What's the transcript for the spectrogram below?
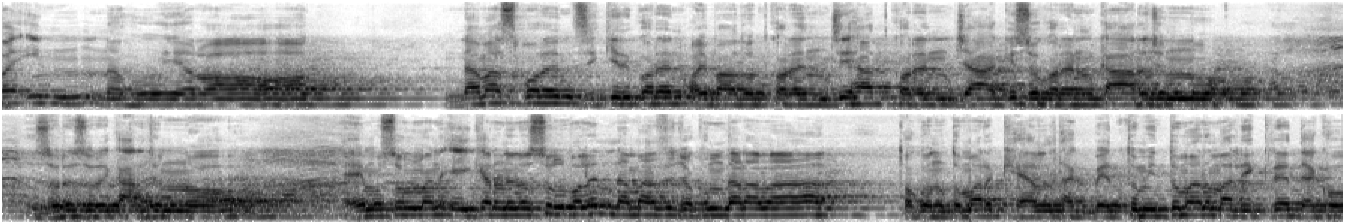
ফাইন্নাহু ইয়ারাক। নামাজ পড়েন, জিকির করেন, ইবাদত করেন, জিহাদ করেন, যা কিছু করেন, কার জন্য? জোরে জোরে কার জন্য? এই মুসলমান, এই কারণে রসুল বলেন, নামাজে যখন দাঁড়াবা তখন তোমার খেয়াল থাকবে। তুমি তোমার মালিকরে দেখো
